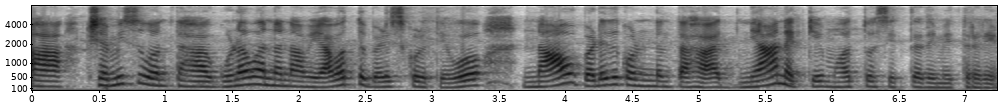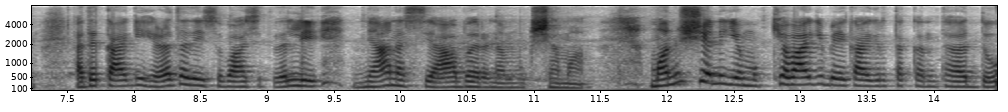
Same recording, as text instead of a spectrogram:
ಆ ಕ್ಷಮಿಸುವಂತಹ ಗುಣವನ್ನು ನಾವು ಯಾವತ್ತು ಬೆಳೆಸ್ಕೊಳ್ತೇವೋ, ನಾವು ಪಡೆದುಕೊಂಡಂತಹ ಜ್ಞಾನಕ್ಕೆ ಮಹತ್ವ ಸಿಗ್ತದೆ. ಮಿತ್ರರೇ. ಅದಕ್ಕಾಗಿ ಹೇಳ್ತದೆ ಈ ಸುಭಾಷಿತದಲ್ಲಿ ಜ್ಞಾನಸ್ಯ ಆಭರಣಂ ಕ್ಷಮ. ಮನುಷ್ಯನಿಗೆ ಮುಖ್ಯವಾಗಿ ಬೇಕಾಗಿರ್ತಕ್ಕಂತಹದ್ದು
